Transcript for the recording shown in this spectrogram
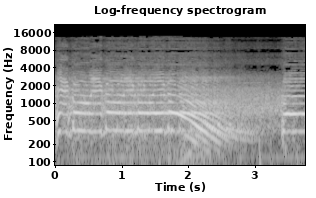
É gol, é gol, é gol, é gol! Gol!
